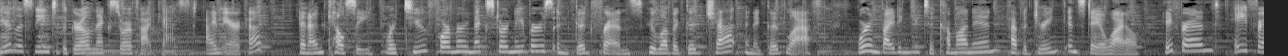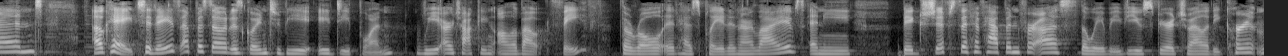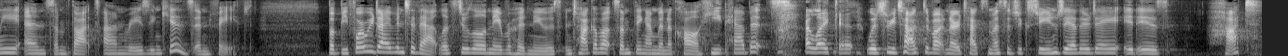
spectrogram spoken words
You're listening to the Girl Next Door podcast. I'm Erica. And I'm Kelsey. We're two former next door neighbors and good friends who love a good chat and a good laugh. We're inviting you to come on in, have a drink, and stay a while. Hey, friend. Hey, friend. Okay, today's episode is going to be a deep one. We are talking all about faith, the role it has played in our lives, any big shifts that have happened for us, the way we view spirituality currently, and some thoughts on raising kids in faith. But before we dive into that, let's do a little neighborhood news and talk about something I'm going to call heat habits. I like it. Which we talked about in our text message exchange the other day. It is hot,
